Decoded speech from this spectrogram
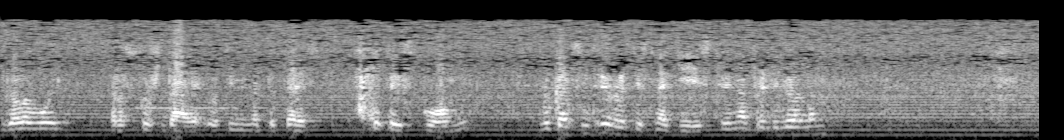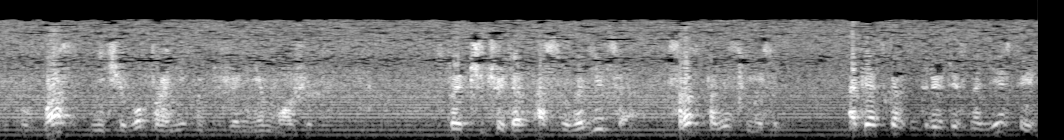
головой, рассуждая, вот именно пытаясь что-то исполнить, вы концентрируетесь на действии на определенном, у вас ничего проникнуть уже не может. Стоит чуть-чуть освободиться, сразу появится мысль. Опять сконцентрируйтесь на действии,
